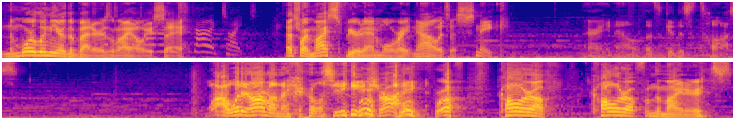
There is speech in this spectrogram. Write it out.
the more linear, the better, is what I always say. That's why my spirit animal right now is a snake. All right, now let's give this a toss. Wow, what an arm on that girl! She didn't even try. Rough. Call her up. Call her up from the minors.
